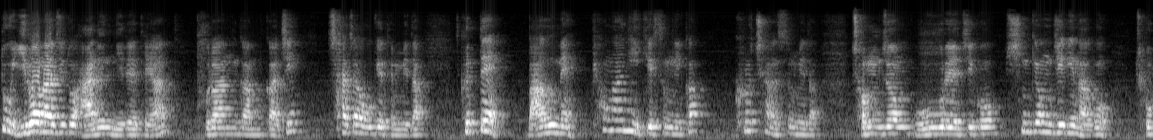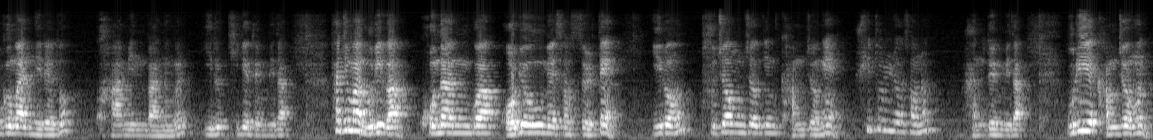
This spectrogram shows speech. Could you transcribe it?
또 일어나지도 않은 일에 대한 불안감까지 찾아오게 됩니다. 그때 마음에 평안이 있겠습니까? 그렇지 않습니다. 점점 우울해지고 신경질이 나고 조그만 일에도 과민 반응을 일으키게 됩니다. 하지만 우리가 고난과 어려움에 섰을 때 이런 부정적인 감정에 휘둘려서는 안 됩니다. 우리의 감정은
